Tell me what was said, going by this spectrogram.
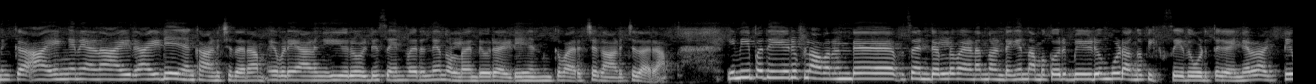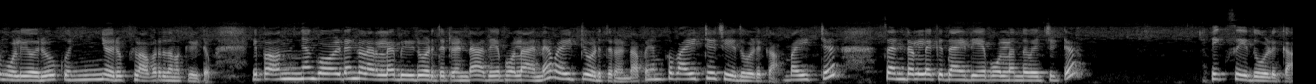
നിങ്ങൾക്ക് എങ്ങനെയാണ് ഐഡിയ ഞാൻ കാണിച്ചു തരാം. എവിടെയാണ് ഈ ഒരു ഡിസൈൻ വരുന്നതെന്നുള്ളതിന്റെ ഒരു ഐഡിയ ഞാൻ നിങ്ങൾക്ക് വരച്ച് കാണിച്ചു തരാം. ഇനിയിപ്പോൾ ഈ ഒരു ഫ്ലവറിന്റെ സെന്ററിൽ വേണമെന്നുണ്ടെങ്കിൽ നമുക്കൊരു ബീഡും കൂടെ അങ്ങ് ഫിക്സ് ചെയ്ത് കൊടുത്തു കഴിഞ്ഞാൽ അടിപൊളി ഒരു കുഞ്ഞൊരു ഫ്ലവർ നമുക്ക് കിട്ടും. ഇപ്പോൾ ഞാൻ ഗോൾഡൻ കളറിലെ ബീഡും എടുത്തിട്ടുണ്ട് അതേപോലെ തന്നെ വൈറ്റും എടുത്തിട്ടുണ്ട്. അപ്പോൾ നമുക്ക് വൈറ്റ് ചെയ്ത് കൊടുക്കാം. വൈറ്റ് സെന്ററിലേക്ക് ഇതാ ഇതേപോലെ ഒന്ന് വെച്ചിട്ട് ഫിക്സ് ചെയ്ത് കൊടുക്കുക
